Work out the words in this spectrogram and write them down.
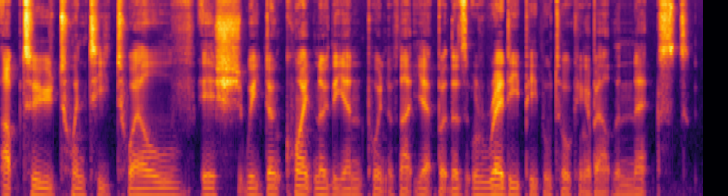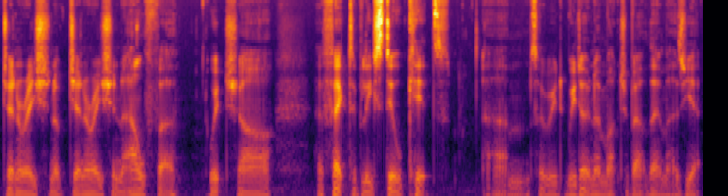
up to 2012 ish. We don't quite know the end point of that yet, but there's already people talking about the next generation of Generation Alpha, which are effectively still kids. Um, so we, we don't know much about them as yet.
